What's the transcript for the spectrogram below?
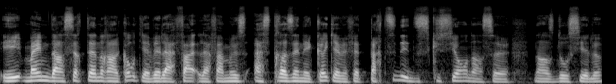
Et même dans certaines rencontres, il y avait la, fa- la fameuse AstraZeneca qui avait fait partie des discussions dans ce, dans ce dossier-là.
